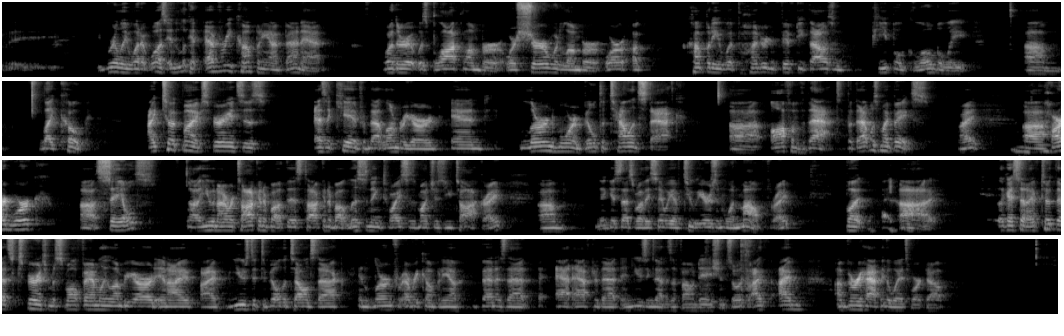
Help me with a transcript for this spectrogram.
really what it was. And look at every company I've been at, whether it was Block Lumber or Sherwood Lumber or a company with 150,000 people globally, um, like Koch. I took my experiences as a kid from that lumber yard and learned more and built a talent stack uh, off of that. But that was my base, right? Uh, hard work, uh, sales. Uh, you and I were talking about this, talking about listening twice as much as you talk, right? Um, I guess that's why they say we have two ears and one mouth, right? But uh, like I said, I've took that experience from a small family lumberyard and I I've used it to build a talent stack and learn from every company I've been as that at after that and using that as a foundation. So I, I'm I'm very happy the way it's worked out.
